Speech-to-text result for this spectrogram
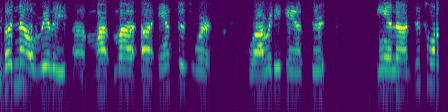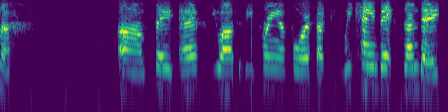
but no, really, uh, my my uh, answers were were already answered, and I just want to um, say ask you all to be praying for us. I, we came back Sunday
